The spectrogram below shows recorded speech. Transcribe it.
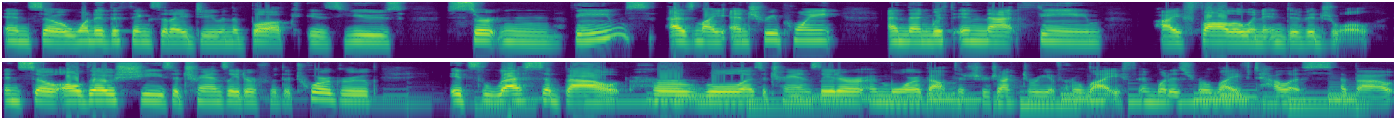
And so one of the things that I do in the book is use certain themes as my entry point, And then within that theme, I follow an individual. And so, although she's a translator for the tour group, it's less about her role as a translator and more about the trajectory of her life and what does her life tell us about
